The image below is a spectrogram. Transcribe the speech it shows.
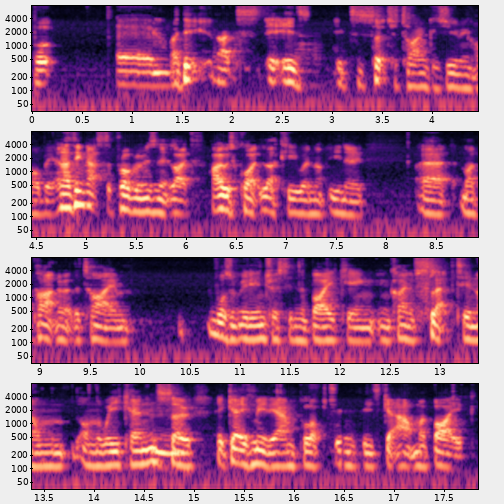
But um, I think that's it is it's such a time consuming hobby, and I think that's the problem, isn't it? Like I was quite lucky when you know uh, my partner at the time wasn't really interested in the biking and kind of slept in on on the weekends. Mm. So it gave me the ample opportunity to get out on my bike.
